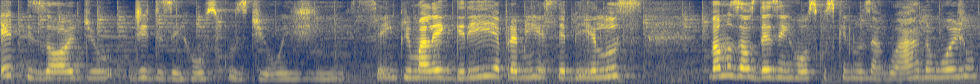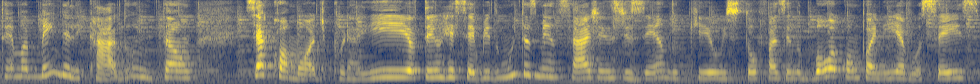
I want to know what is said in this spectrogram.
episódio de desenroscos de hoje. Sempre uma alegria para mim recebê-los. Vamos aos desenroscos que nos aguardam. Hoje um tema bem delicado, então se acomode por aí. Eu tenho recebido muitas mensagens dizendo que eu estou fazendo boa companhia a vocês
